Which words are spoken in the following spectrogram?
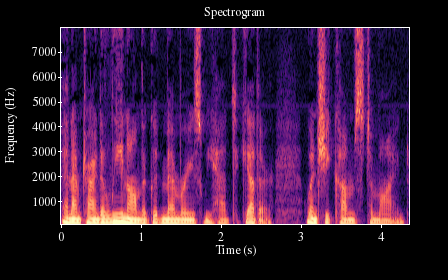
and I'm trying to lean on the good memories we had together when she comes to mind.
